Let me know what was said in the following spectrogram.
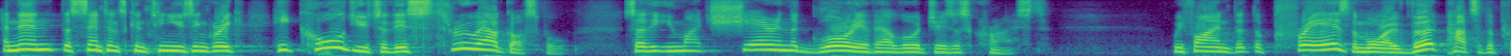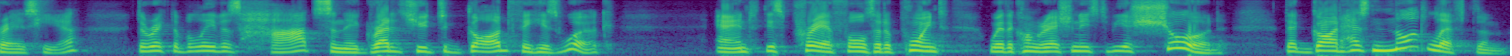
And then the sentence continues in Greek He called you to this through our gospel, so that you might share in the glory of our Lord Jesus Christ. We find that the prayers, the more overt parts of the prayers here, direct the believers' hearts and their gratitude to God for His work. And this prayer falls at a point where the congregation needs to be assured that God has not left them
